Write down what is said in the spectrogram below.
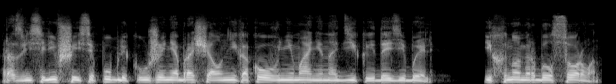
Развеселившаяся публика уже не обращала никакого внимания на Дика и Дейзи Белль. Их номер был сорван.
